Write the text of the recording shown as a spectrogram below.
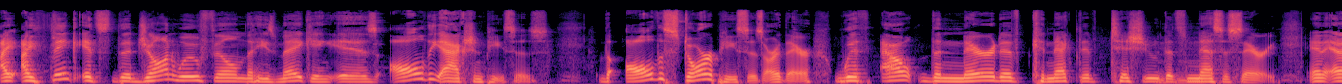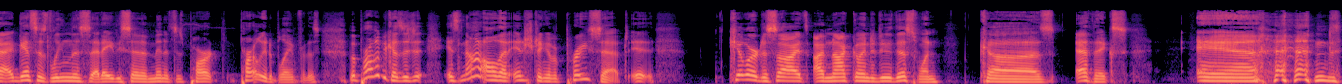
I I think it's the John Woo film that he's making is all the action pieces. The all the star pieces are there without the narrative connective tissue that's mm-hmm. necessary. And, and I guess his leanness at 87 minutes is part partly to blame for this, but probably because it's it's not all that interesting of a precept. It Killer decides I'm not going to do this one because ethics, and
